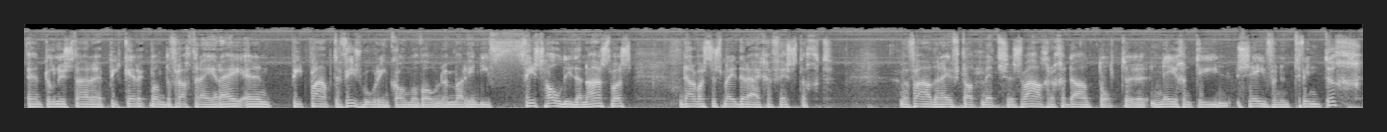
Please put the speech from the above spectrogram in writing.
En toen is daar eh, Piet Kerkman de vrachtrijerij en Piet Paap de visboer in komen wonen. Maar in die vishal die daarnaast was, daar was de smederij gevestigd. Mijn vader heeft dat met zijn zwager gedaan tot eh, 1927.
